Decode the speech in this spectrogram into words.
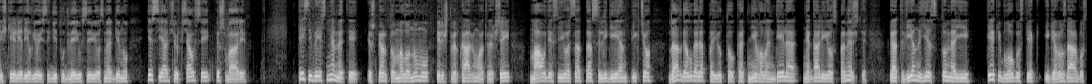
iškėlė dėl jo įsigytų dviejų Sirijos merginų, jis ją širkščiausiai išvarė. Teisybė jis nemetė iš karto malonumų ir ištvirkavimų atvirkščiai, maudėsi juose tarsi lygiai ant pykčio, bet galų gale pajuto, kad nie valandėlę negali jos pamiršti – kad vien jis stumia jį tiek į blogus, tiek į gerus darbus,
